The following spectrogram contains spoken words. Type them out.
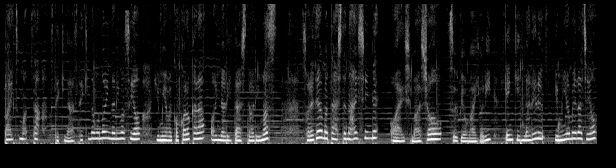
ぱい詰まった素敵な素敵なものになりますよ弓嫁心からお祈りいたしております。それではまた明日の配信でお会いしましょう。数秒前より元気になれる弓嫁ラジオ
